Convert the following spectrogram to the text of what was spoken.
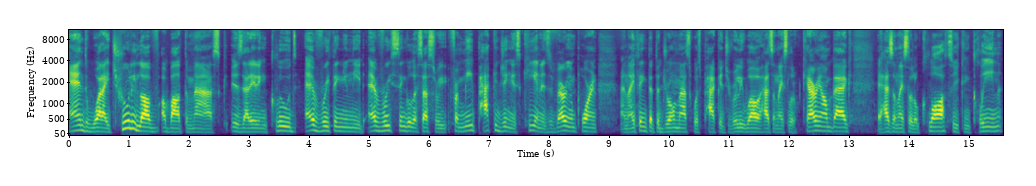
And what I truly love about the mask is that it includes everything you need, every single accessory. For me, packaging is key and it's very important. And I think that the drone mask was packaged really well. It has a nice little carry-on bag. It has a nice little cloth so you can clean,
